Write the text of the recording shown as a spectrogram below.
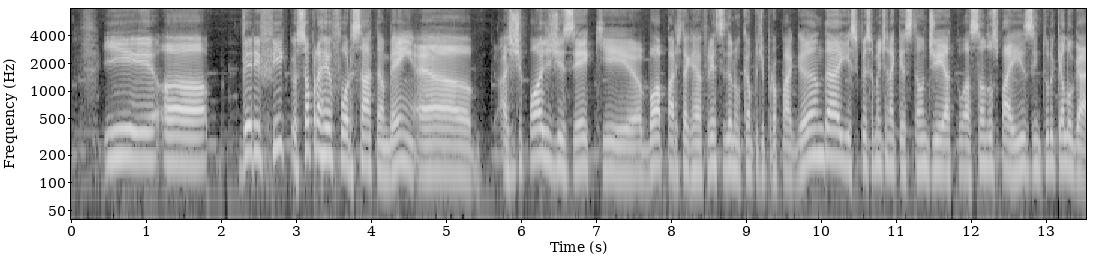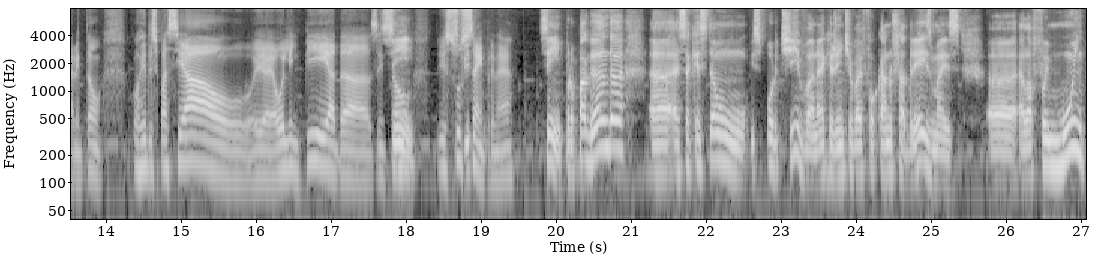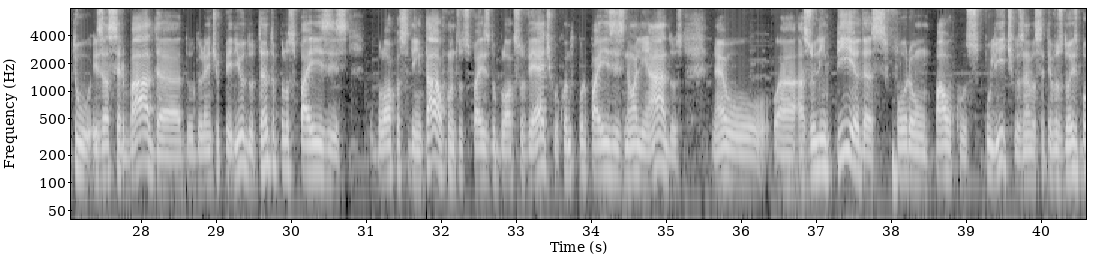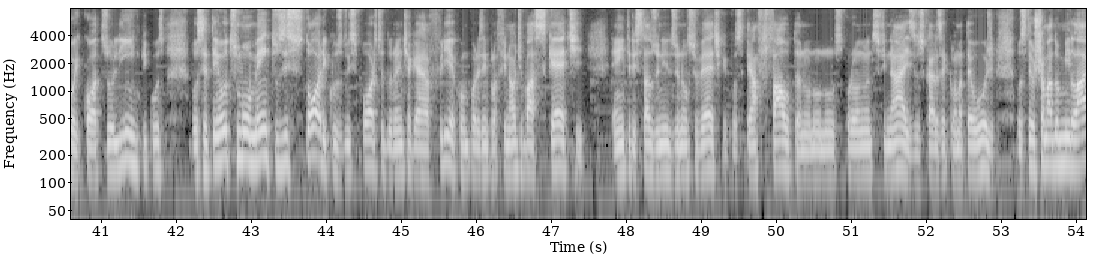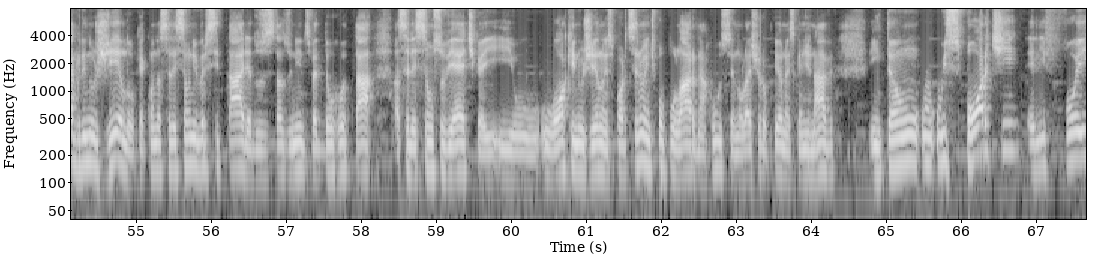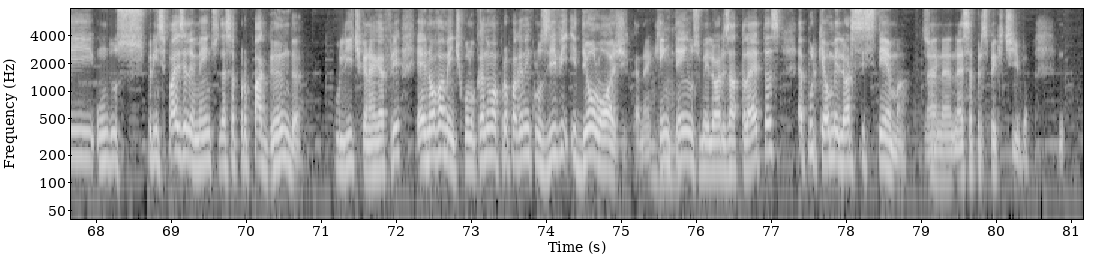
E uh, verifica, só para reforçar também, uh, a gente pode dizer que boa parte da Guerra Fria se deu no campo de propaganda e especialmente na questão de atuação dos países em tudo que é lugar. Então, corrida espacial, é, Olimpíadas, então Sim. isso sempre, né? Sim, propaganda, uh, essa questão esportiva, né, que a gente vai focar no xadrez, mas uh, ela foi muito exacerbada do, durante o período, tanto pelos países do bloco ocidental, quanto dos países do bloco soviético, quanto por países não alinhados, né, o, a, as Olimpíadas foram palcos políticos, né, você teve os dois boicotes olímpicos, você tem outros momentos históricos do esporte durante a Guerra Fria, como, por exemplo, a final de basquete entre Estados Unidos e União Soviética, que você tem a falta no, no, nos cronômetros finais, e os caras reclamam até hoje. Você tem o chamado milagre no gelo, que é quando a seleção universitária dos Estados Unidos vai derrotar a seleção soviética, e, e o, o hockey no gelo é um esporte extremamente popular na Rússia, no leste europeu, na Escandinávia. Então, o, o esporte, ele foi um dos principais elementos dessa propaganda política na Guerra Fria, e aí, novamente, colocando uma propaganda, inclusive, ideológica, né? Uhum. Quem tem os melhores atletas é porque é o melhor sistema né, né, nessa perspectiva.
